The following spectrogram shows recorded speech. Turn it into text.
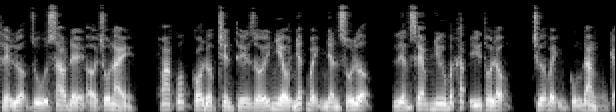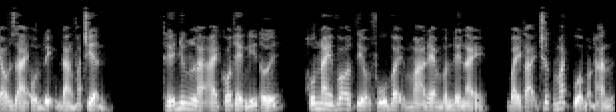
thể lượng dù sao để ở chỗ này, hoa quốc có được trên thế giới nhiều nhất bệnh nhân số lượng, liền xem như bất khắc ý thôi động, chữa bệnh cũng đang kéo dài ổn định đang phát triển. Thế nhưng là ai có thể nghĩ tới, hôm nay võ tiểu phú vậy mà đem vấn đề này bày tại trước mắt của bọn hắn.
